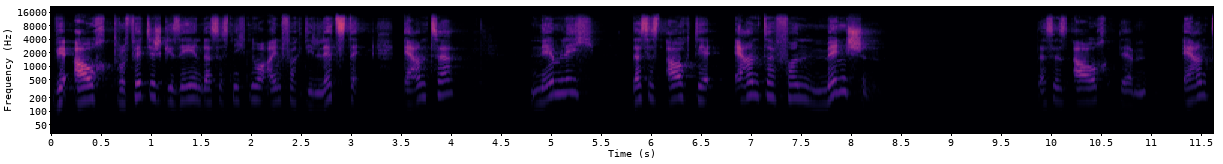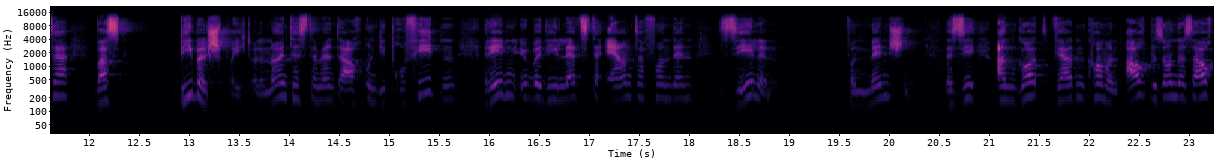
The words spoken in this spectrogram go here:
Wir auch prophetisch gesehen, dass es nicht nur einfach die letzte Ernte, nämlich das ist auch der Ernte von Menschen. Das ist auch der Ernte, was Bibel spricht oder Neuen Testament auch. Und die Propheten reden über die letzte Ernte von den Seelen, von Menschen, dass sie an Gott werden kommen. Auch besonders auch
